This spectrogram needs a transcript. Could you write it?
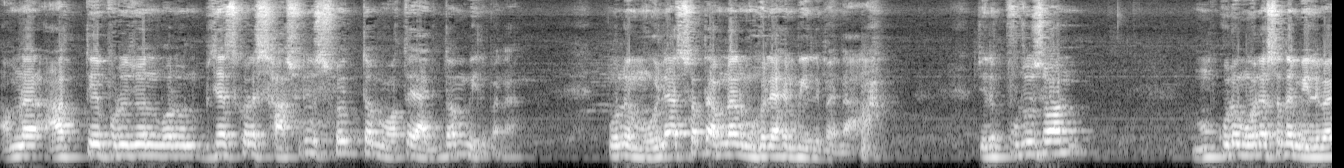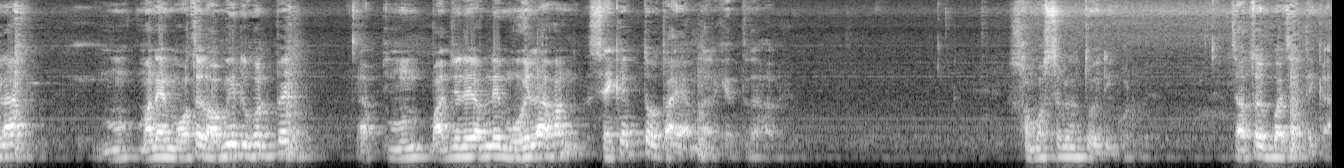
আপনার আত্মীয় পরিজন বলুন বিশেষ করে শাশুড়ির সহিত মতে একদম মিলবে না। কোনো মহিলার সাথে আপনার মহিলার মিলবে না। যদি পুরুষ হন কোনো মহিলার সাথে মিলবে না। মানে মতের অমিল ঘটবে। উম, যদি আপনি মহিলা হন সেক্ষেত্রেও তাই আপনার ক্ষেত্রে হবে। সমস্যা কিন্তু তৈরি করবে। জাতক বা জাতিকা।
